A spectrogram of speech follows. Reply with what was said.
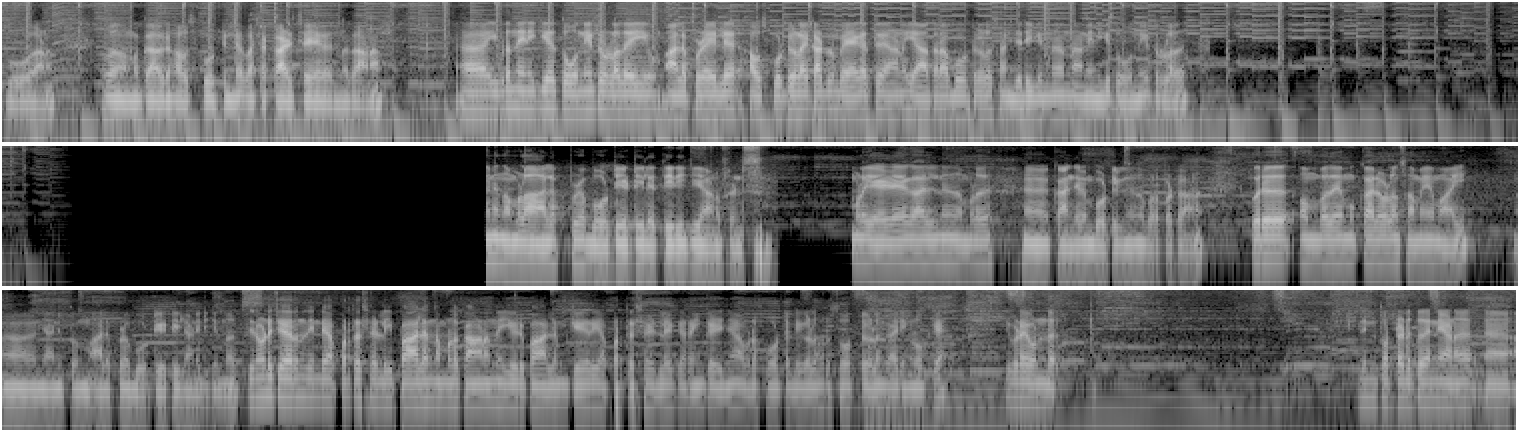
പോവുകയാണ്. അപ്പോൾ നമുക്ക് ആ ഒരു ഹൗസ് ബോട്ടിന്റെ വശക്കാഴ്ചയെ ഒന്ന് കാണാം. ഇവിടെ ഇവിടുന്ന് എനിക്ക് തോന്നിയിട്ടുള്ളത് ഈ ആലപ്പുഴയിൽ ഹൗസ് ബോട്ടുകളെക്കാട്ടിലും വേഗത്തിലാണ് യാത്രാ ബോട്ടുകൾ സഞ്ചരിക്കുന്നതെന്നാണ് എനിക്ക് തോന്നിയിട്ടുള്ളത്. ബോട്ട് ജെട്ടിയിൽ എത്തിയിരിക്കുകയാണ് ഫ്രണ്ട്സ്. നമ്മൾ ഏഴേകാലിന് നമ്മൾ കാഞ്ഞിരം ബോട്ടിൽ നിന്ന് പുറപ്പെട്ടതാണ്. ഇപ്പോൾ ഒരു ഒമ്പതേ മുക്കാലോളം സമയമായി ഞാനിപ്പം ആലപ്പുഴ ബോട്ട് ജെട്ടിയിലാണ് ഇരിക്കുന്നത്. ഇതിനോട് ചേർന്ന് ഇതിന്റെ അപ്പുറത്തെ സൈഡിൽ ഈ പാലം നമ്മൾ കാണുന്ന ഈ ഒരു പാലം കയറി അപ്പുറത്തെ സൈഡിലേക്ക് ഇറങ്ങിക്കഴിഞ്ഞാൽ അവിടെ ഹോട്ടലുകൾ റിസോർട്ടുകളും കാര്യങ്ങളൊക്കെ ഇവിടെ ഉണ്ട്. ഇതിന് തൊട്ടടുത്ത് തന്നെയാണ്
